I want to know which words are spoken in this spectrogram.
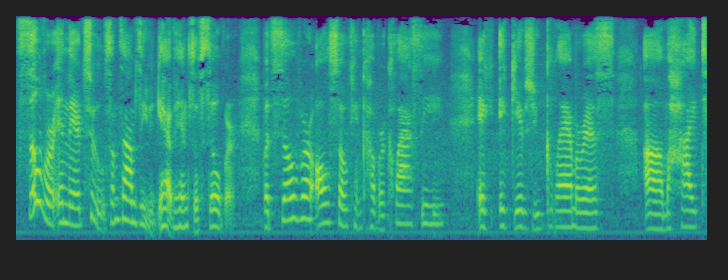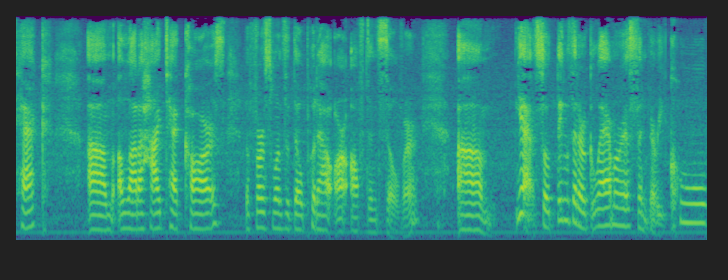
silver in there too. Sometimes you have hints of silver. But silver also can cover classy. It, it gives you glamorous, um, high tech. Um, a lot of high tech cars. The first ones that they'll put out are often silver. Um, yeah, so things that are glamorous and very cool.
